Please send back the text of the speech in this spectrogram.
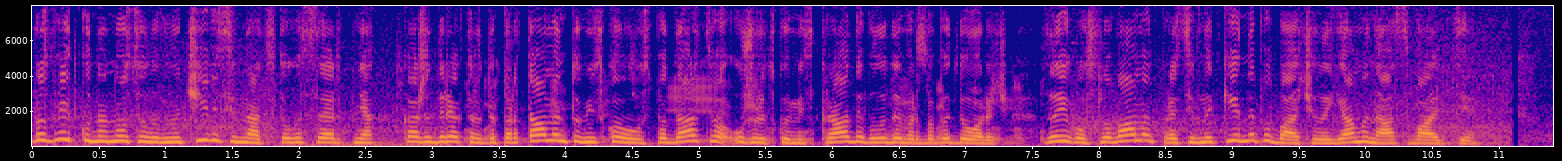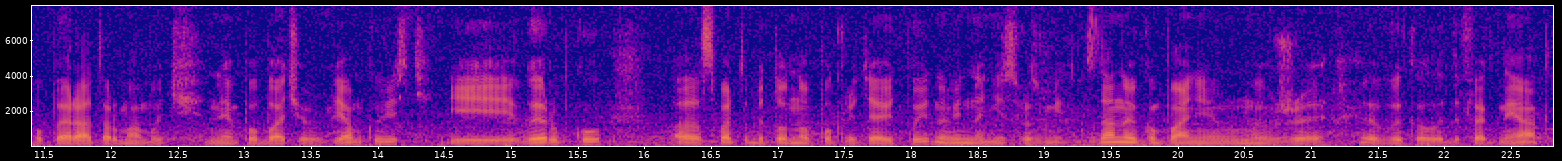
Розмітку наносили вночі 18 серпня, каже директор департаменту міського господарства Ужгородської міськради Володимир Бабидорич. За його словами, працівники не побачили ями на асфальті. Оператор, мабуть, не побачив ямковість і вирубку асфальтобетонного покриття. Відповідно, він наніс розмітку. З даною компанією ми вже виклали дефектний акт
